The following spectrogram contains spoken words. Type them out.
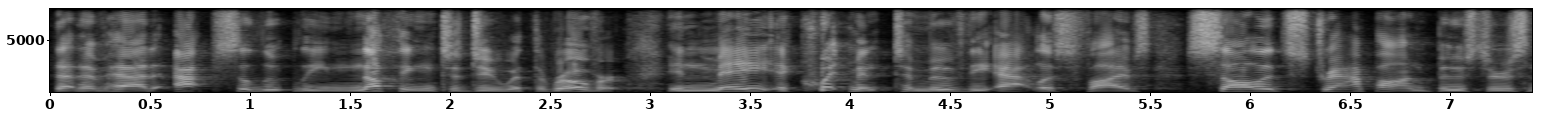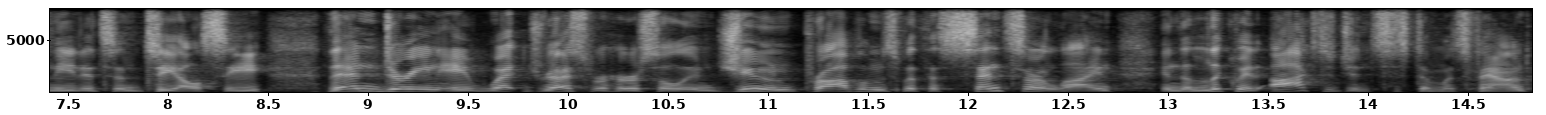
that have had absolutely nothing to do with the rover. In May, equipment to move the Atlas V's solid strap-on boosters needed some TLC. Then during a wet dress rehearsal in June, problems with a sensor line in the liquid oxygen system was found.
